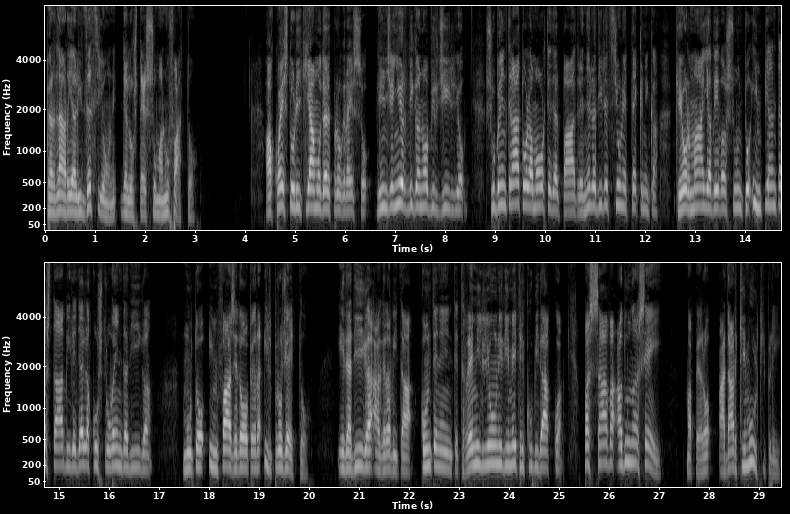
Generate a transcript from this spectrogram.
per la realizzazione dello stesso manufatto. A questo richiamo del progresso, l'ingegner Viganò Virgilio, subentrato alla morte del padre nella direzione tecnica che ormai aveva assunto in pianta stabile della costruenda diga, mutò in fase d'opera il progetto e da diga a gravità contenente 3 milioni di metri cubi d'acqua passava ad una a 6, ma però ad archi multipli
